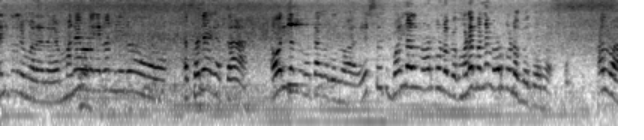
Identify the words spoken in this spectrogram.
ಎಂತಂದ್ರೆ ಮರ ಮನೆ ಒಳಗೆಲ್ಲ ನೀರು ಅದ್ ಸರಿ ಆಗತ್ತಾ ಅವ್ರಿಗಂತ ಗೊತ್ತಾಗೋದಿಲ್ವಾ? ಎಷ್ಟು ಸತಿ ಬಂದಾಗ ನೋಡ್ಕೊಂಡು ಹೋಗ್ಬೇಕು. ಮಳೆ ಬಂದಾಗ ನೋಡ್ಕೊಂಡು ಹೋಗ್ಬೇಕು ಅವರು. ಅಲ್ವಾ?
